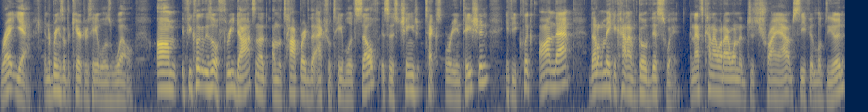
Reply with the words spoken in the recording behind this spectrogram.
right? Yeah, and it brings up the character table as well. Um, if you click these little three dots on the, on the top right of the actual table itself, it says Change Text Orientation. If you click on that, that'll make it kind of go this way. And that's kind of what I want to just try out, see if it looked good.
